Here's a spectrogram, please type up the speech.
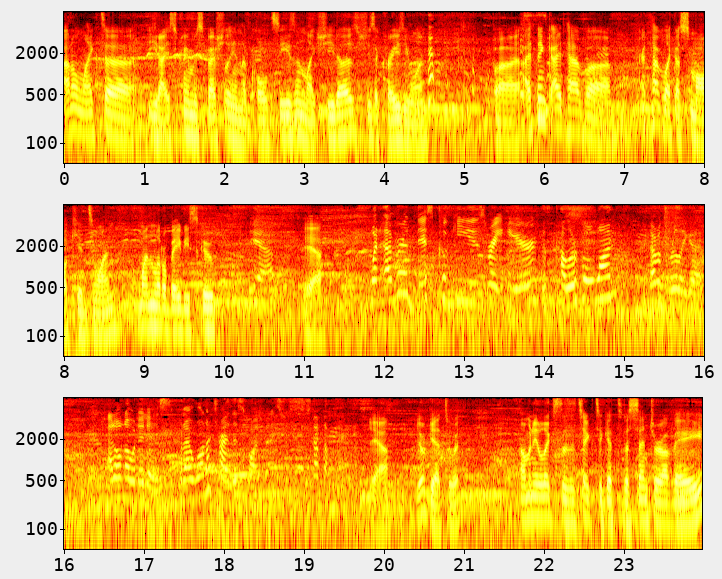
I don't like to eat ice cream, especially in the cold season, like she does. She's a crazy one. but I think I'd have a, I'd have like a small kids one, one little baby scoop. Yeah. Yeah. Whatever this cookie is right here, this colorful one, that one's really good. I don't know what it is, but I want to try this one, but it's just stuck up there. Yeah. You'll get to it. How many licks does it take to get to the center of a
